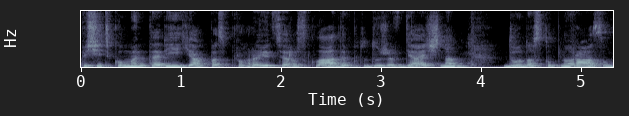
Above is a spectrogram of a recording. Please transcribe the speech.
пишіть коментарі, як у вас програються розклади. Буду дуже вдячна. До наступного разу!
